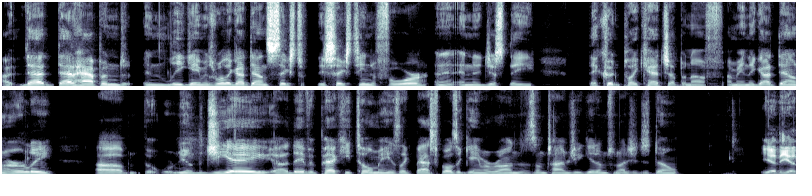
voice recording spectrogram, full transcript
Uh, that that happened in the league game as well. They got down six to, 16 to four, and and they just they they couldn't play catch up enough. I mean, they got down early. Um, you know, the GA uh, David Peck, he told me he's like basketball's a game of runs, and sometimes you get them, sometimes you just don't. Yeah, the, uh,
